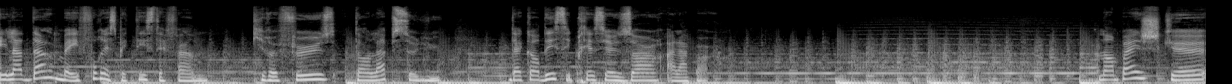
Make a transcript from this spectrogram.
Et là-dedans, ben, il faut respecter Stéphane, qui refuse, dans l'absolu, d'accorder ses précieuses heures à la peur. N'empêche que,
